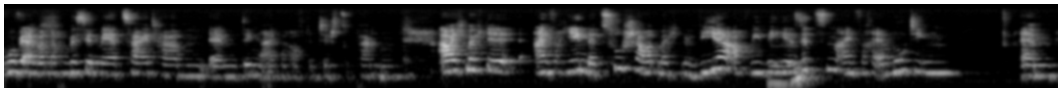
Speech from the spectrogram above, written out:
wo wir einfach noch ein bisschen mehr Zeit haben, ähm, Dinge einfach auf den Tisch zu packen. Aber ich möchte einfach jeden, der zuschaut, möchten wir, auch wie wir mhm. hier sitzen, einfach ermutigen. Ähm,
